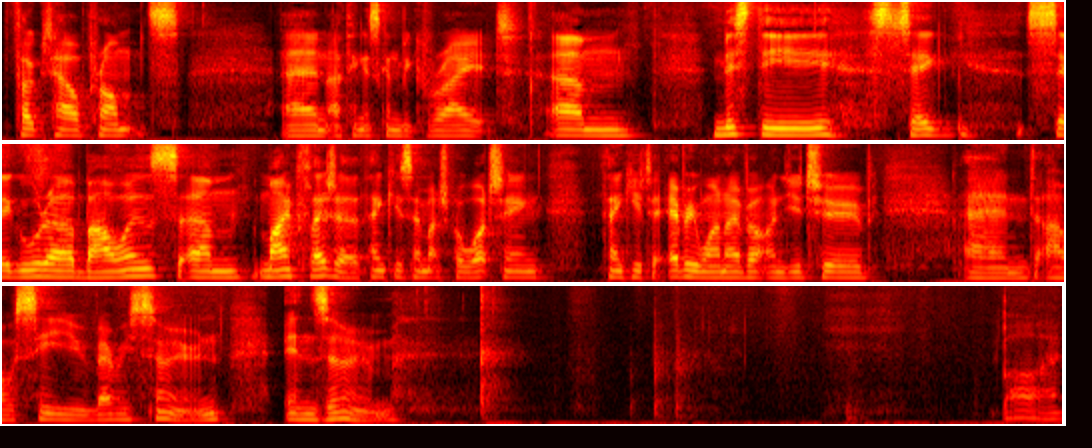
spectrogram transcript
folk tale prompts, and I think it's going to be great. Um, Misty Seg. Segura Bowers. Um, my pleasure. Thank you so much for watching. Thank you to everyone over on YouTube. And I will see you very soon in Zoom. Bye.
